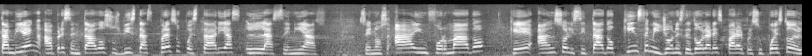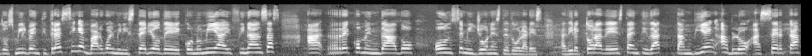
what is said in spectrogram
También ha presentado sus vistas presupuestarias la CENIAS. Se nos ha informado que han solicitado 15 millones de dólares para el presupuesto del 2023. Sin embargo, el Ministerio de Economía y Finanzas ha recomendado 11 millones de dólares. La directora de esta entidad también habló acerca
